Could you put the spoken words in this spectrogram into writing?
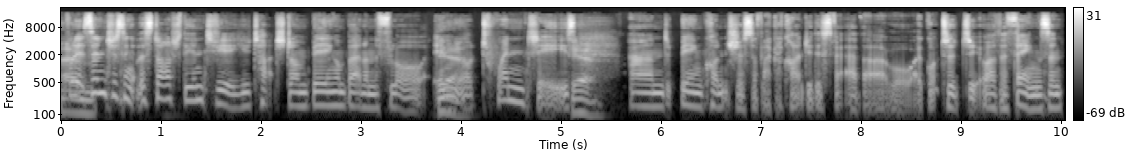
But it's interesting. At the start of the interview, you touched on being on Burn on the Floor in Yeah. your 20s Yeah. And being conscious of, like, I can't do this forever or I've got to do other things. And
